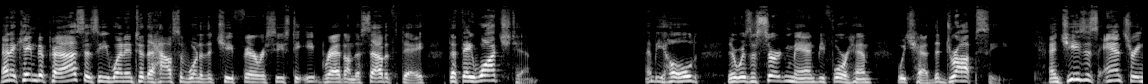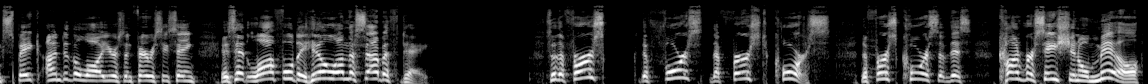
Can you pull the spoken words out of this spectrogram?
And it came to pass as he went into the house of one of the chief Pharisees to eat bread on the Sabbath day that they watched him. And behold, there was a certain man before him which had the dropsy. And Jesus answering spake unto the lawyers and Pharisees saying, Is it lawful to heal on the Sabbath day? So the first the force, the first course, the first course of this conversational meal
